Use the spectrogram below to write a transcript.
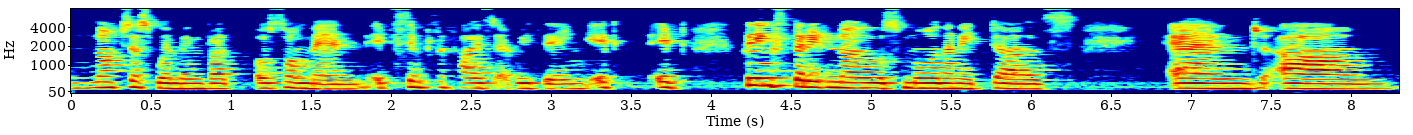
not just women but also men. It simplifies everything. It it thinks that it knows more than it does, and um,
